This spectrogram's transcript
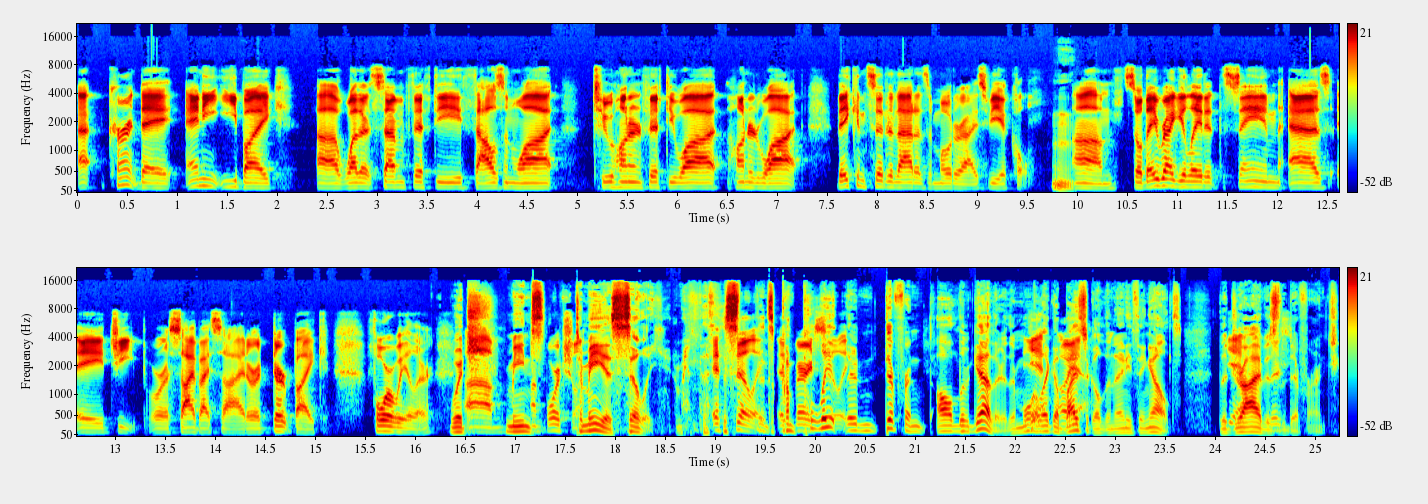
at current day any e-bike, uh, whether it's 750, 1000 watt, 250 watt, 100 watt, they consider that as a motorized vehicle. Hmm. Um, so they regulate it the same as a Jeep or a side by side or a dirt bike, four wheeler. Which um, means, to me, is silly. I mean, it's silly. It's, it's completely They're different altogether. They're more yeah. like a oh, bicycle yeah. than anything else. The yeah, drive is the difference.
